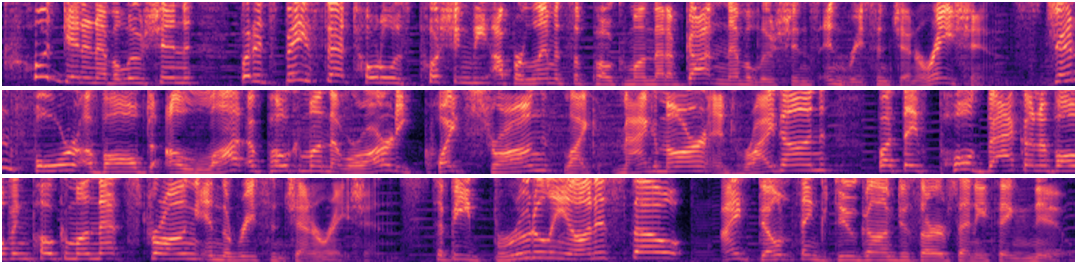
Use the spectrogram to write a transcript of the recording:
could get an evolution, but its base stat total is pushing the upper limits of Pokemon that have gotten evolutions in recent generations. Gen 4 evolved a lot of Pokemon that were already quite strong, like Magmar and Rhydon, but they've pulled back on evolving Pokemon that strong in the recent generations. To be brutally honest though, I don't think Dewgong deserves anything new.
